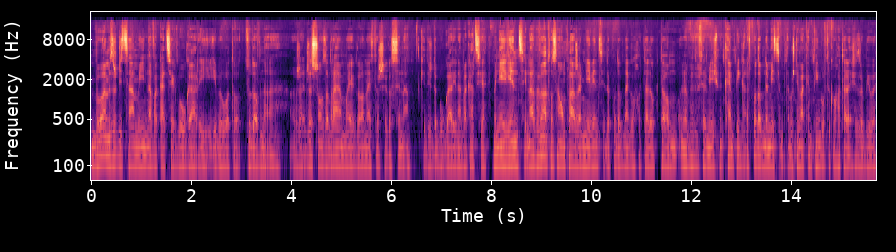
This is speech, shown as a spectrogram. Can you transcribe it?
Byłem z rodzicami na wakacjach w Bułgarii i było to cudowne rzecz. Zresztą zabrałem mojego najstarszego syna kiedyś do Bułgarii na wakacje, mniej więcej, na pewno na tą samą plażę, mniej więcej do podobnego hotelu. To no, wtedy mieliśmy kemping, ale w podobne miejsce, bo tam już nie ma kempingów, tylko hotele się zrobiły.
